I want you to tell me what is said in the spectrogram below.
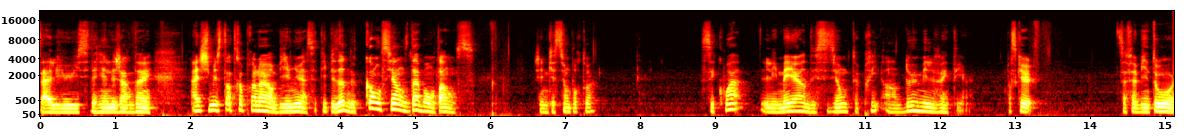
Salut, ici Daniel Desjardins, alchimiste entrepreneur. Bienvenue à cet épisode de Conscience d'abondance. J'ai une question pour toi. C'est quoi les meilleures décisions que tu as prises en 2021? Parce que ça fait bientôt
